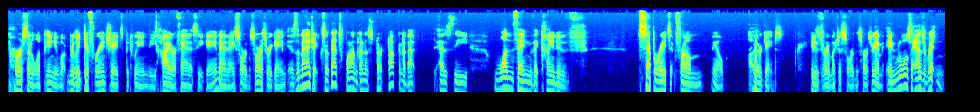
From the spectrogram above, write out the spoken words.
personal opinion, what really differentiates between the higher fantasy game and a sword and sorcery game is the magic. So that's what I'm going to start talking about as the one thing that kind of separates it from, you know, other games. It is very much a sword and sorcery game. In rules as written,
